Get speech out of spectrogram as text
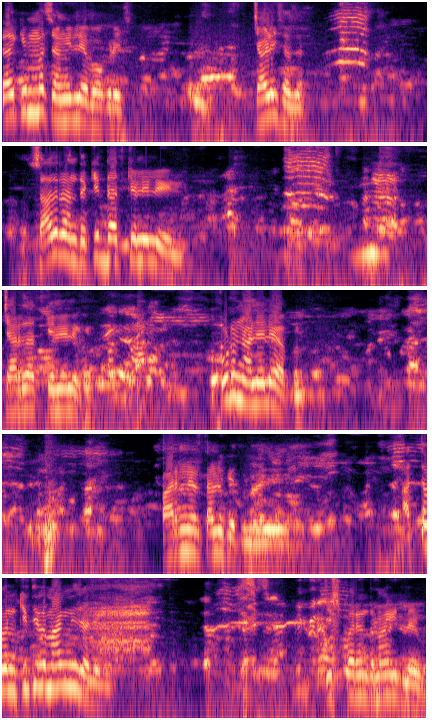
काय किंमत सांगितली आहे बोकड्याची चाळीस हजार. साधारणतः किती दात केलेली आहे? चार दात केलेले कुठून आलेले आहे आपण? पारनेर तालुक्यातून आलेले आता पण कितीला मागणी झाली? तीस पर्यंत मागितलंय.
